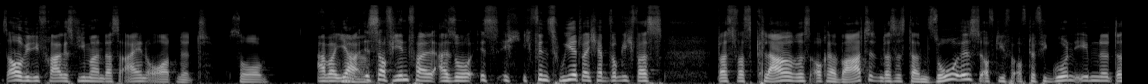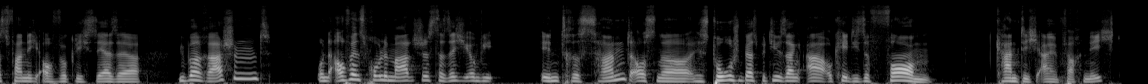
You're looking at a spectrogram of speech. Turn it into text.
Ist auch wie die Frage ist, wie man das einordnet. So. Aber ja, Ja. ist auf jeden Fall, also ist, ich, ich finde es weird, weil ich habe wirklich was, was, was Klareres auch erwartet und dass es dann so ist, auf, die, auf der Figurenebene, das fand ich auch wirklich sehr, sehr überraschend. Und auch wenn es problematisch ist, tatsächlich irgendwie interessant aus einer historischen Perspektive sagen, ah, okay, diese Form kannte ich einfach nicht.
